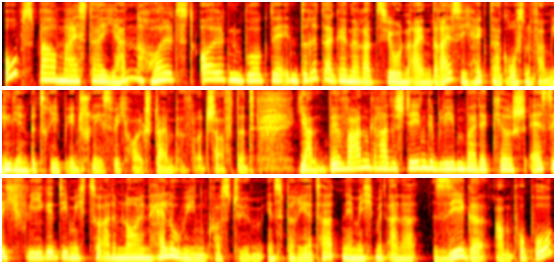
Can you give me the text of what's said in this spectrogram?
Obstbaumeister Jan Holst Oldenburg, der in dritter Generation einen 30 Hektar großen Familienbetrieb in Schleswig-Holstein bewirtschaftet. Jan, wir waren gerade stehen geblieben bei der Kirschessigfliege, die mich zu einem neuen Halloween-Kostüm inspiriert hat, nämlich mit einer Säge am Popo.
